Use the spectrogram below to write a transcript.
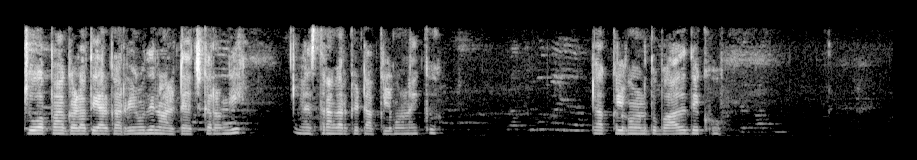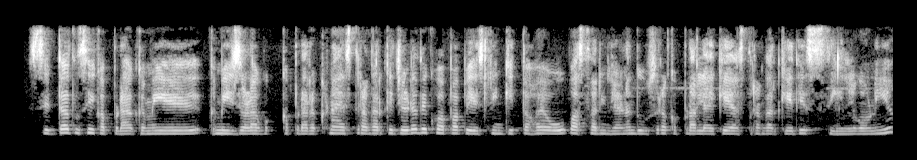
ਜੋ ਆਪਾਂ ਗਲਾ ਤਿਆਰ ਕਰ ਰਹੇ ਹਾਂ ਉਹਦੇ ਨਾਲ ਅਟੈਚ ਕਰਾਂਗੇ। ਇਸ ਤਰ੍ਹਾਂ ਕਰਕੇ ਟੱਕ ਲਗਾਉਣਾ ਇੱਕ। ਟੱਕ ਲਗਾਉਣ ਤੋਂ ਬਾਅਦ ਦੇਖੋ ਸਿੱਧਾ ਤੁਸੀਂ ਕੱਪੜਾ, ਕਮੀ, ਕਮੀਜ਼ ਵਾਲਾ ਕੱਪੜਾ ਰੱਖਣਾ ਇਸ ਤਰ੍ਹਾਂ ਕਰਕੇ, ਜਿਹੜਾ ਦੇਖੋ ਆਪਾਂ ਪੇਸਟਿੰਗ ਕੀਤਾ ਹੋਇਆ, ਉਹ ਪਾਸਾ ਨਹੀਂ ਲੈਣਾ, ਦੂਸਰਾ ਕੱਪੜਾ ਲੈ ਕੇ ਇਸ ਤਰ੍ਹਾਂ ਕਰਕੇ ਇਹਦੀ ਸੀਨ ਲਗਾਉਣੀ ਆ।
